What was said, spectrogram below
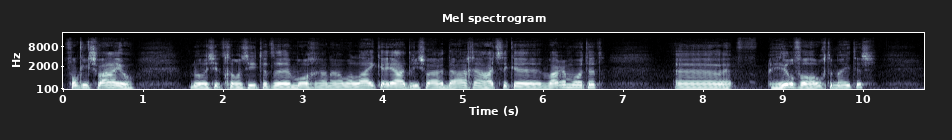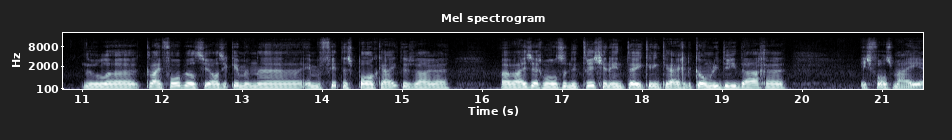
fucking zwaar joh. Ik bedoel, als je het gewoon ziet, dat uh, morgen gaan er allemaal lijken. Ja, drie zware dagen. Hartstikke warm wordt het. Uh, heel veel hoogtemeters. Ik bedoel, klein voorbeeldje. Als ik in mijn, in mijn fitnesspal kijk, dus waar, waar wij zeg maar onze nutrition intake in krijgen. De komende drie dagen is volgens mij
